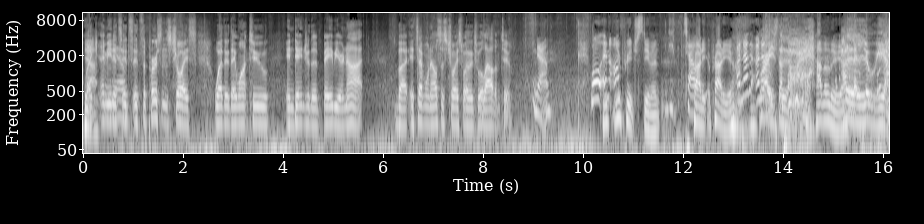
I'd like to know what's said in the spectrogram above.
Yeah. Like I mean, it's it's it's the person's choice whether they want to endanger the baby or not. But it's everyone else's choice whether to allow them to. Yeah. Well, and You also preach, Stephen. tell Proud of you. Proud of you. another another Praise the Lord, Hallelujah. Hallelujah.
